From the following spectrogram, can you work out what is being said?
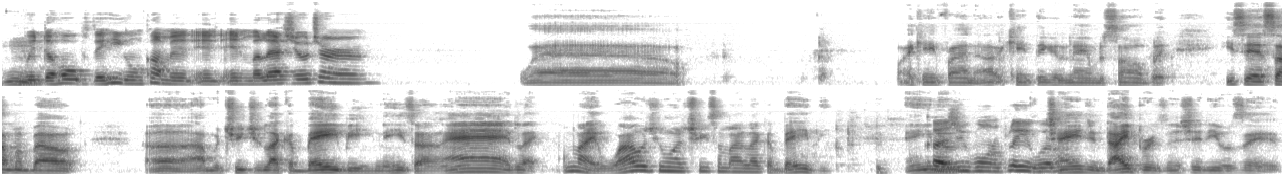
Mm. With the hopes that he gonna come in and, and molest your churn. Wow. I can't find. I can't think of the name of the song, but he said something about uh, "I'm gonna treat you like a baby," and he's like, "Ah," like I'm like, why would you want to treat somebody like a baby? And you know, you wanna play with him. changing diapers and shit. He was saying.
